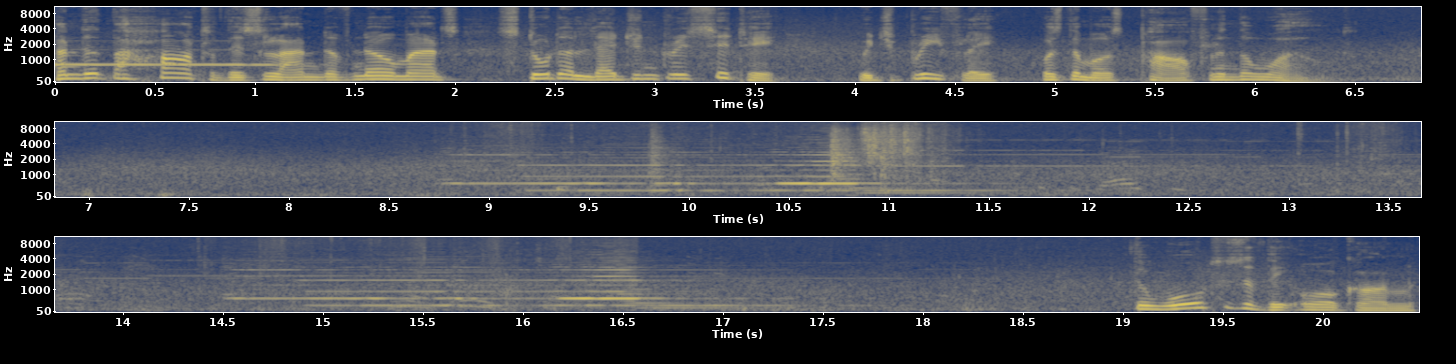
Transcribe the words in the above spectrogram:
And at the heart of this land of nomads stood a legendary city, which briefly was the most powerful in the world. The waters of the Orkhon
